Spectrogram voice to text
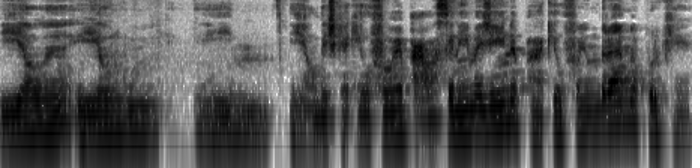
e ele, e ele e, e ele diz que aquilo foi, pá, você nem imagina, pá, aquilo foi um drama, porque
